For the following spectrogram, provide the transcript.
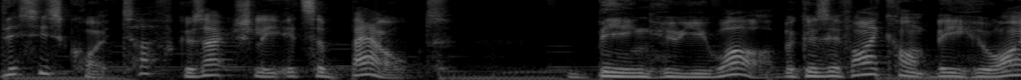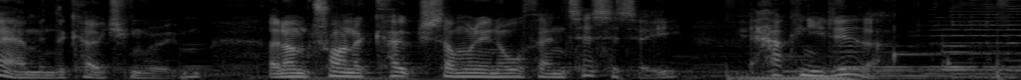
this is quite tough because actually it's about being who you are. Because if I can't be who I am in the coaching room and I'm trying to coach someone in authenticity, how can you do that?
